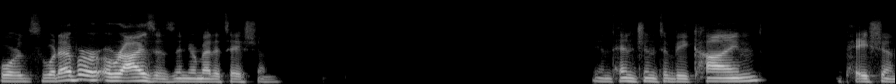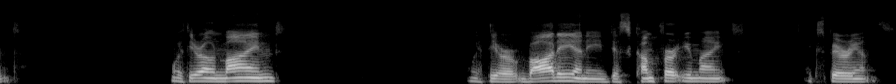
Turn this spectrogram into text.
towards whatever arises in your meditation. The intention to be kind, patient with your own mind, with your body, any discomfort you might experience.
